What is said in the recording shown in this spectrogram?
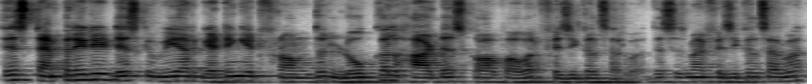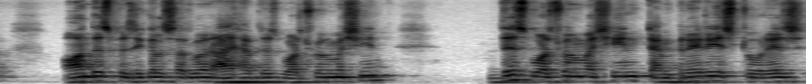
this temporary disk, we are getting it from the local hard disk of our physical server. This is my physical server. On this physical server, I have this virtual machine. This virtual machine temporary storage,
